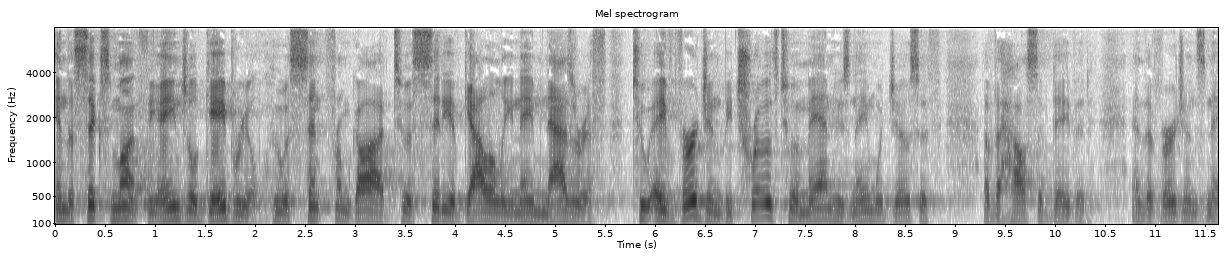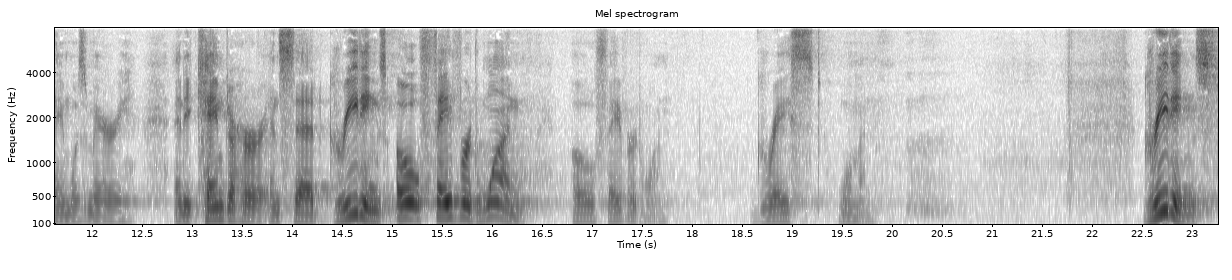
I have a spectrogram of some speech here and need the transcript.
In the sixth month, the angel Gabriel, who was sent from God to a city of Galilee named Nazareth, to a virgin betrothed to a man whose name was Joseph of the house of David, and the virgin's name was Mary. And he came to her and said, Greetings, O favored one, O favored one, graced woman. Greetings,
